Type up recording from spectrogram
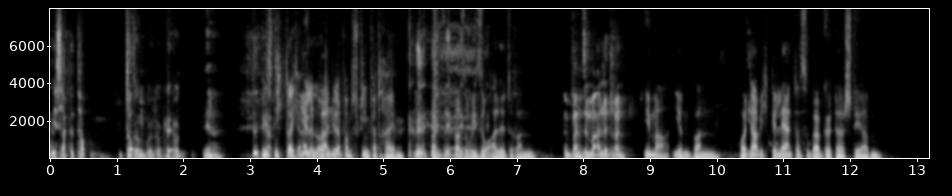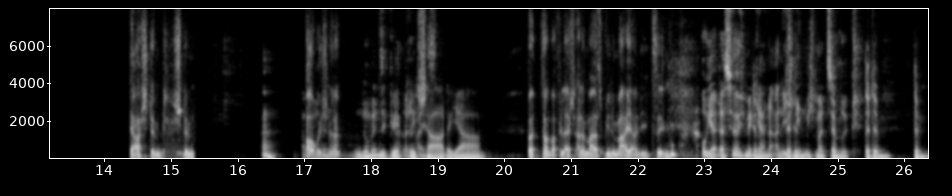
Ich sagte toppen. Also gut, okay. okay. Ja. Du willst nicht gleich alle Irgendwann- Leute wieder vom Stream vertreiben. Irgendwann sind wir sowieso alle dran. Wann sind wir alle dran? Immer, irgendwann. Heute Ja. habe ich gelernt, dass sogar Götter sterben. Ja, stimmt, stimmt. Ah. aber Traurig, ne? Nur wenn sie Wirklich schade, ja. Gut, sollen wir vielleicht alle mal das Biene Maya-Lied singen? Oh ja, das höre ich mir Dum, gerne an. Ich lehne mich mal zurück. Dum, dum,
